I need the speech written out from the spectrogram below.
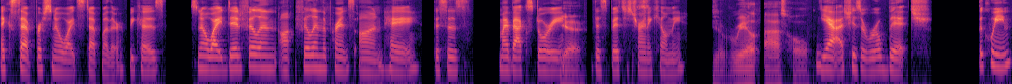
except for Snow White's stepmother because Snow White did fill in on, fill in the prince on, hey, this is my backstory. Yeah. This bitch is trying to kill me. She's a real asshole. Yeah, she's a real bitch. The queen,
